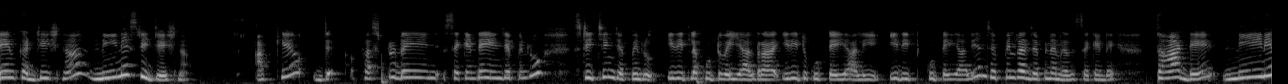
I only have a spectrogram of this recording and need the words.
నేను కట్ చేసిన నేనే స్టిచ్ చేసిన. అక్కే ఫస్ట్ డే సెకండ్ డే ఏం చెప్పిండ్రు స్టిచ్చింగ్ చెప్పిండ్రు ఇది ఇట్లా కుట్టు వేయాలరా ఇది ఇటు కుట్టేయాలి ఇది ఇటు కుట్టేయాలి అని చెప్పిండ్రు అని చెప్పినాను కదా సెకండ్ డే థర్డ్ డే నేనే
